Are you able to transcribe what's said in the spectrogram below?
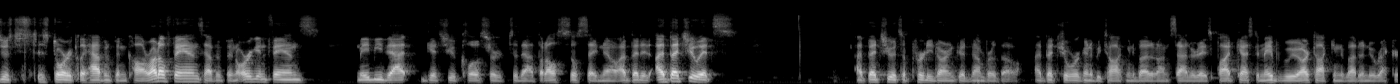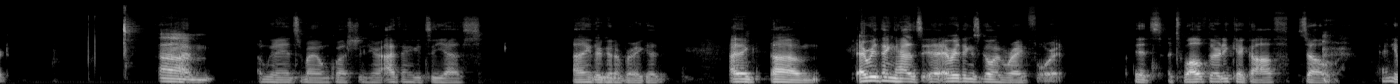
just historically haven't been Colorado fans, haven't been Oregon fans. Maybe that gets you closer to that, but I'll still say no. I bet it. I bet you it's. I bet you it's a pretty darn good number, though. I bet you we're going to be talking about it on Saturday's podcast, and maybe we are talking about a new record. Um, I'm going to answer my own question here. I think it's a yes. I think they're going to break it. I think um, everything has everything's going right for it. It's a 12:30 kickoff, so any,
